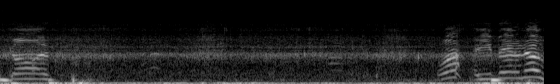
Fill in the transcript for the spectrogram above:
Good God. What? Are you bailing out?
